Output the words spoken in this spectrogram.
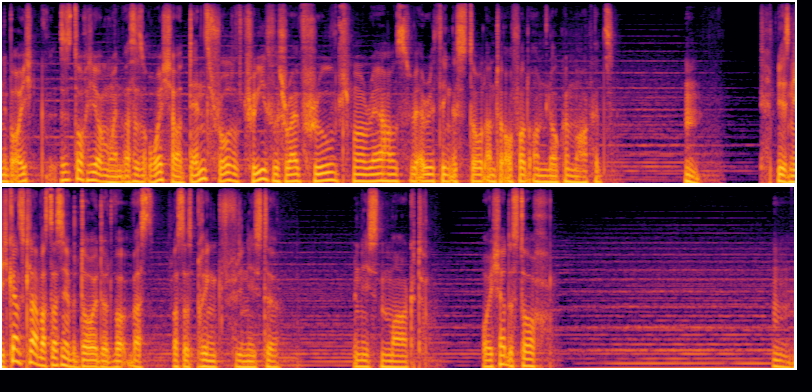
Ne, bei euch ist es doch hier, Moment, was ist Orchard? Dense rows of trees with ripe fruit, small warehouse where everything is stored unto offered on local markets. Hm. Mir ist nicht ganz klar, was das hier bedeutet, was, was das bringt für die nächste, für den nächsten Markt. Orchard ist doch... Hm.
